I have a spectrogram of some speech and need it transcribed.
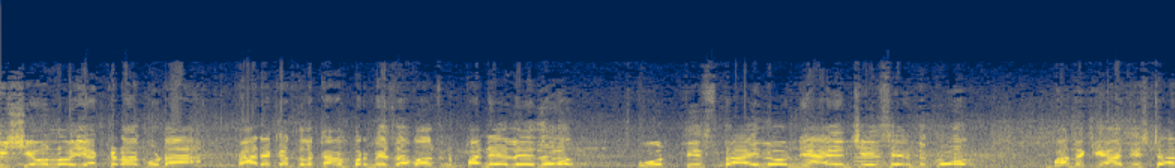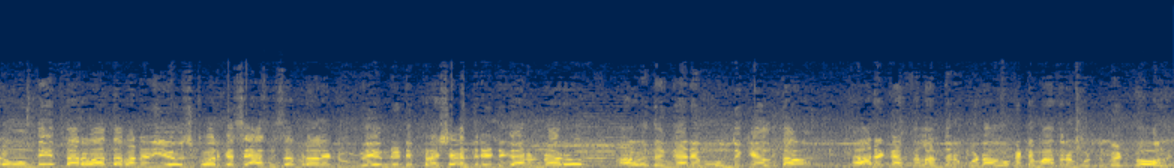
విషయంలో ఎక్కడా కూడా కార్యకర్తలు కాంప్రమైజ్ అవ్వాల్సిన పనే లేదు. పూర్తి స్థాయిలో న్యాయం చేసేందుకు మనకి అధిష్టానం ఉంది. తర్వాత మన నియోజకవర్గ శాసనసభ్యులు వేమిరెడ్డి ప్రశాంత్ రెడ్డి గారు ఉన్నారు. ఆ విధంగానే ముందుకెళ్తాం. కార్యకర్తలందరూ కూడా ఒకటి మాత్రం గుర్తుపెట్టుకోవాలి.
